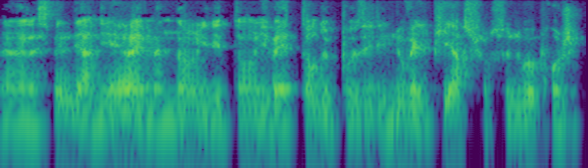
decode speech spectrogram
euh, la semaine dernière et maintenant il est temps, il va être temps de poser les nouvelles pierres sur ce nouveau projet.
